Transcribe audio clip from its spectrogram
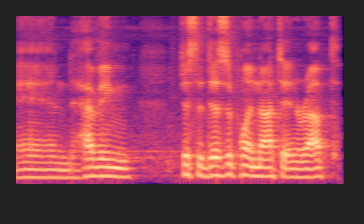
and having just the discipline not to interrupt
